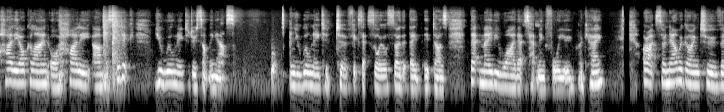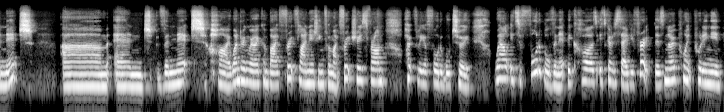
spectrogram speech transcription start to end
highly alkaline or highly um, acidic, you will need to do something else and you will need to, to fix that soil so that they it does. That may be why that's happening for you. Okay. All right. So now we're going to Vanette. Um, and Vanette Hi, wondering where I can buy fruit fly netting for my fruit trees from, hopefully affordable too. Well, it's affordable, Vanette, because it's going to save you fruit. There's no point putting in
